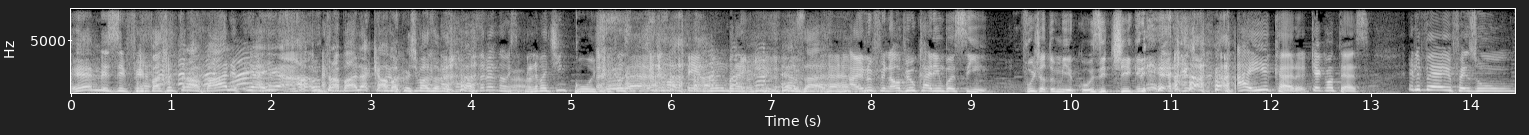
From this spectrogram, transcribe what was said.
MC Free, faz um trabalho, e aí a- o trabalho acaba com os vazamentos. Não? Não, esse problema é de encosto. Eu tô sentindo uma penumbra aqui. Exato. Aí no final veio o carimbo assim: fuja do mico, use tigre. Aí, cara, o que acontece? Ele veio, fez um.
